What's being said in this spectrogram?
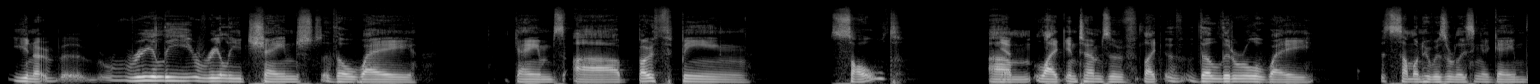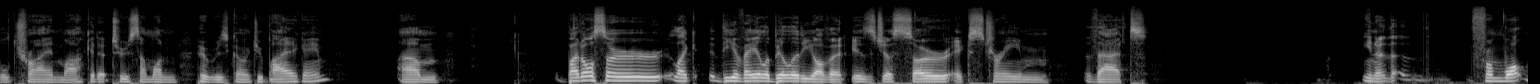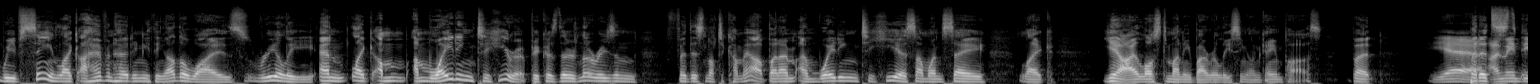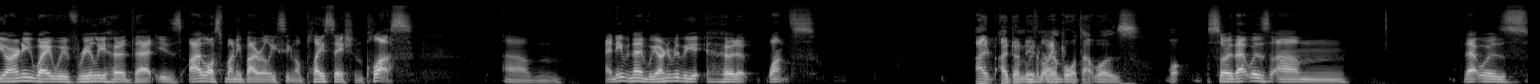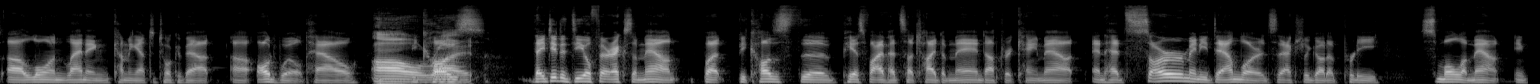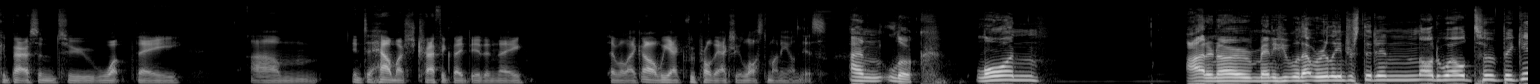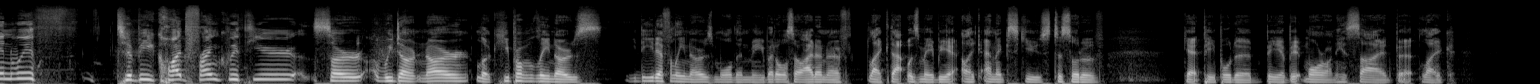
you know, really, really changed the way games are both being sold. Um, like in terms of like the literal way someone who is releasing a game will try and market it to someone who is going to buy a game. Um, but also, like, the availability of it is just so extreme that, you know, th- from what we've seen, like, I haven't heard anything otherwise, really. And, like, I'm, I'm waiting to hear it because there's no reason for this not to come out. But I'm, I'm waiting to hear someone say, like, yeah, I lost money by releasing on Game Pass. But Yeah, But I mean, the only way we've really heard that is I lost money by releasing on PlayStation Plus. Um, and even then, we only really heard it once. I, I don't even like- remember what that was. What? So that was um, that was uh, Lorne Lanning coming out to talk about uh, Oddworld, how Oh, because right. they did a deal for X amount, but because the PS5 had such high demand after it came out and had so many downloads, they actually got a pretty small amount in comparison to what they um into how much traffic they did and they they were like, "Oh, we act- we probably actually lost money on this." And look, Lorne, I don't know many people that were really interested in Oddworld to begin with. To be quite frank with you, so we don't know. Look, he probably knows. He definitely knows more than me, but also I don't know if like that was maybe like an excuse to sort of get people to be a bit more on his side. But like,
